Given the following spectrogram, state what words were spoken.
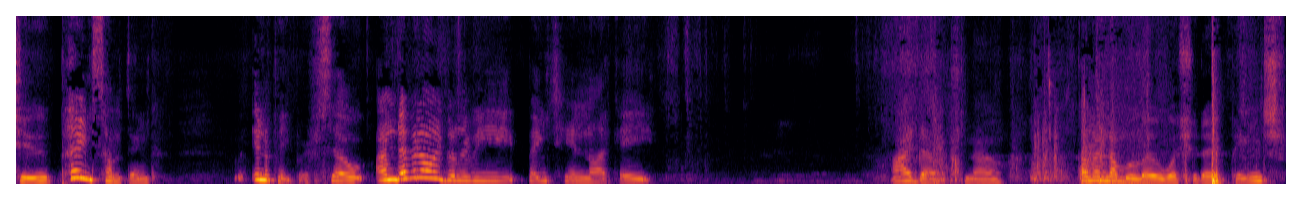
to paint something in a paper. So I'm definitely gonna be painting like a I don't know. Comment down below what should I paint.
